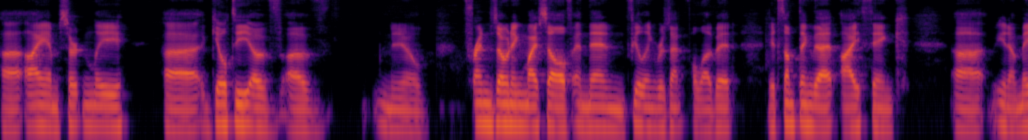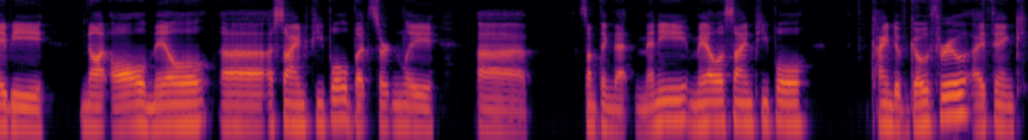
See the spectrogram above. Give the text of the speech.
Uh, I am certainly uh, guilty of of you know friend zoning myself and then feeling resentful of it. It's something that I think uh, you know maybe not all male uh, assigned people, but certainly uh, something that many male assigned people kind of go through. I think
